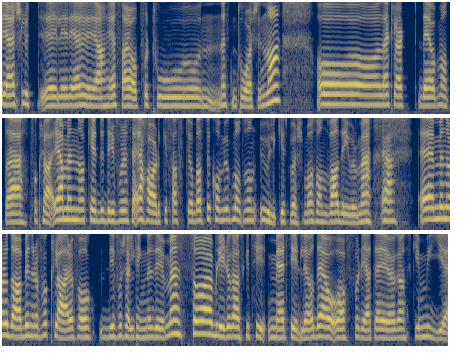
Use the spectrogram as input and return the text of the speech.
jeg slutt... Eller jeg, ja, jeg sa jo opp for to, nesten to år siden nå. Og det er klart, det å på en måte forklare Ja, men ok, du driver for deg selv, jeg har du ikke fast jobb? Altså, det kommer jo på en måte sånn ulike spørsmål, sånn hva driver du med? Ja. Eh, men når du da begynner å forklare folk de forskjellige tingene du driver med, så blir det jo ganske ty mer tydelig, og det er jo òg fordi at jeg gjør ganske mye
